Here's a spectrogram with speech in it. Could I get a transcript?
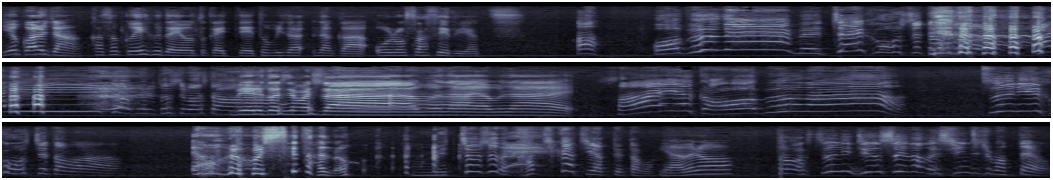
よくあるじゃん。加速 F だよとか言って飛びだ、なんか、降ろさせるやつ。あ危ねえめっちゃ F 押してたはいベルトしてましたベルトしてました危ない危ない。最悪危な普通に F 押してたわ。え、俺押してたの？めっちゃ押してた。カチカチやってたわ。やめろ。だから普通に純粋なのに信じちまったよ。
